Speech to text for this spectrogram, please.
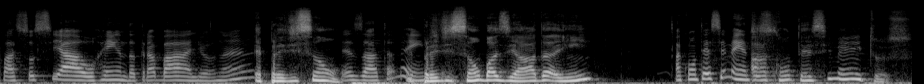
classe social, renda, trabalho, né? É predição. Exatamente. É predição baseada em Acontecimentos. Acontecimentos.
